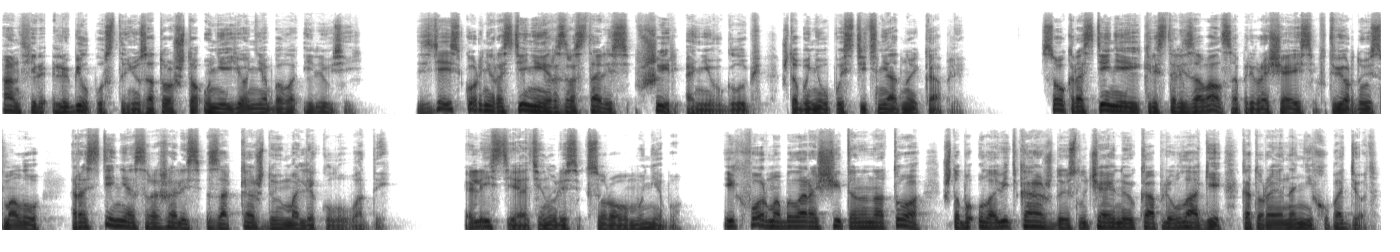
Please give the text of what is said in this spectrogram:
Анхель любил пустыню за то, что у нее не было иллюзий. Здесь корни растений разрастались вширь, а не вглубь, чтобы не упустить ни одной капли. Сок растений кристаллизовался, превращаясь в твердую смолу. Растения сражались за каждую молекулу воды. Листья тянулись к суровому небу. Их форма была рассчитана на то, чтобы уловить каждую случайную каплю влаги, которая на них упадет.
